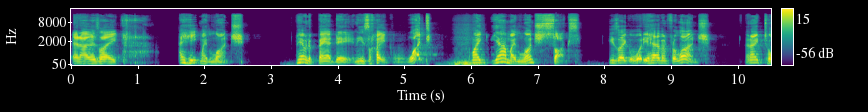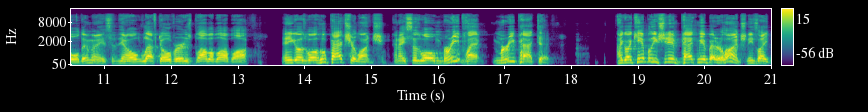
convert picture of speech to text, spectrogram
and I was like, I hate my lunch. I'm having a bad day. And he's like, What? I'm like, Yeah, my lunch sucks. He's like, well, What are you having for lunch? And I told him, and I said, You know, leftovers, blah, blah, blah, blah. And he goes, Well, who packs your lunch? And I said, Well, Marie, pack, Marie packed it. I go, I can't believe she didn't pack me a better lunch. And he's like,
